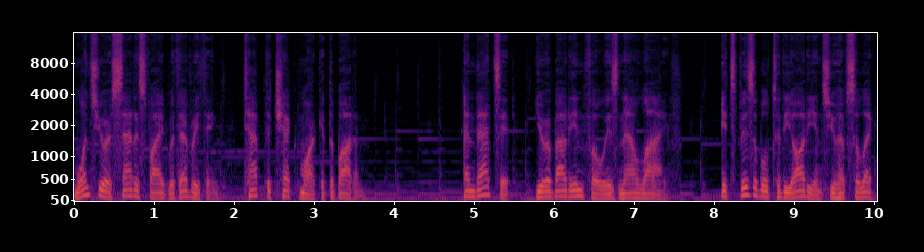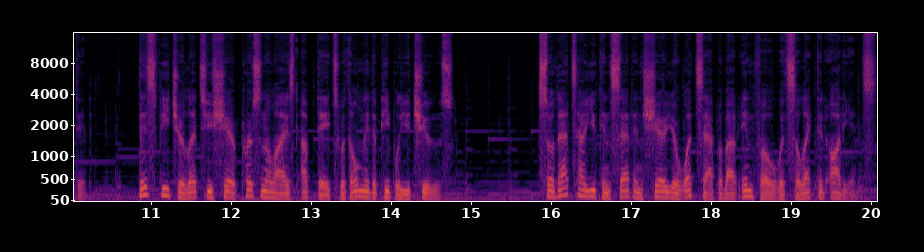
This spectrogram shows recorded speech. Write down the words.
Once you are satisfied with everything, tap the check mark at the bottom. And that's it, your About info is now live. It's visible to the audience you have selected. This feature lets you share personalized updates with only the people you choose. So that's how you can set and share your WhatsApp About info with selected audience.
